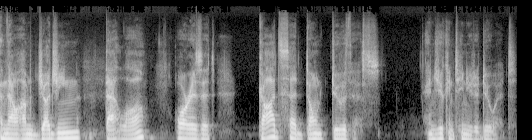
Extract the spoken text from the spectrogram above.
and now I'm judging that law? Or is it God said don't do this and you continue to do it?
